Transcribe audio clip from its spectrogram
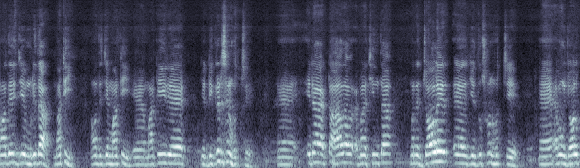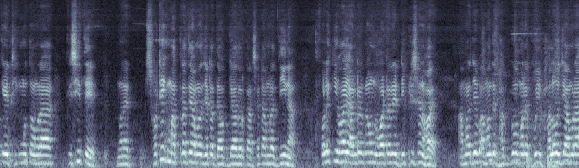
আমাদের যে মৃদা মাটি, আমাদের যে মাটি মাটির যে ডিগ্রেডেশন হচ্ছে এটা একটা আলাদা মানে চিন্তা মানে জলের যে দূষণ হচ্ছে এবং জলকে ঠিকমতো আমরা কৃষিতে মানে সঠিক মাত্রাতে আমরা যেটা দেওয়া দেওয়া দরকার, সেটা আমরা দিই না। ফলে কি হয় আন্ডারগ্রাউন্ড ওয়াটারের ডিপ্রেশন হয়। আমরা যে, আমাদের ভাগ্য মানে খুবই ভালো যে আমরা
